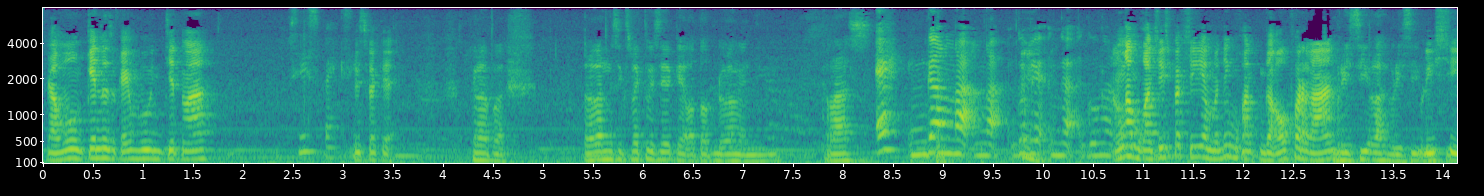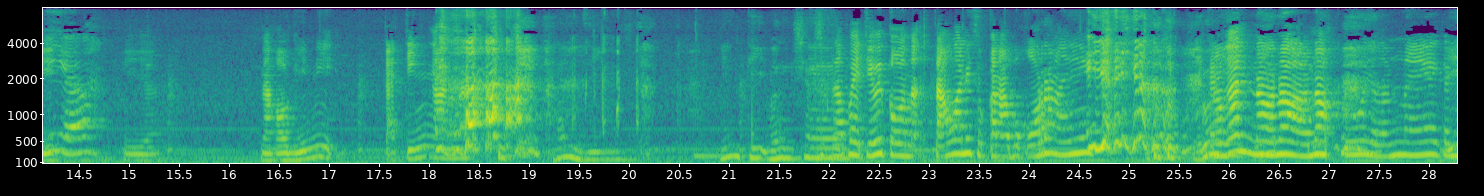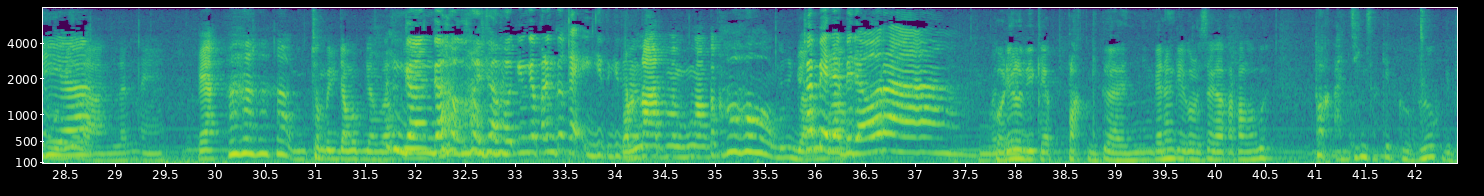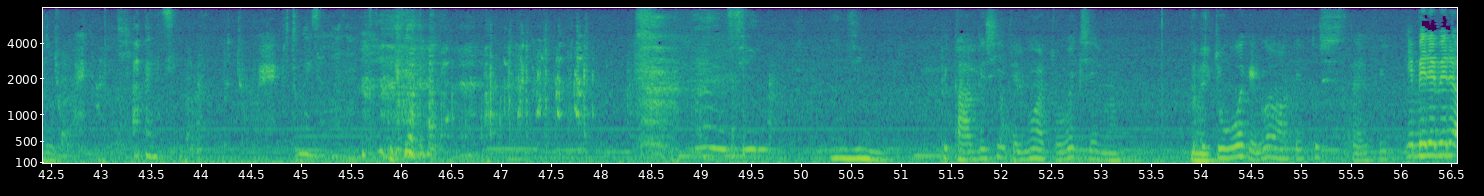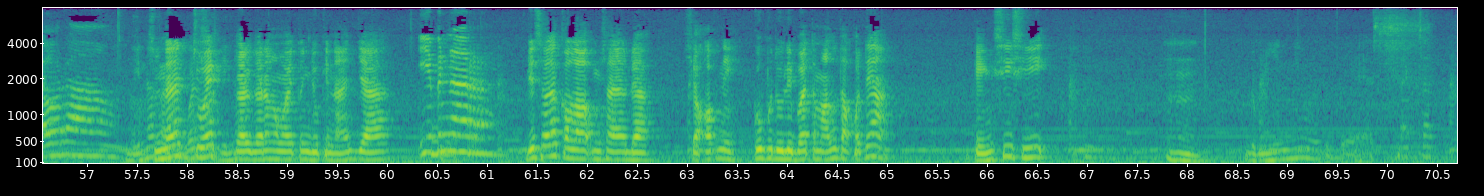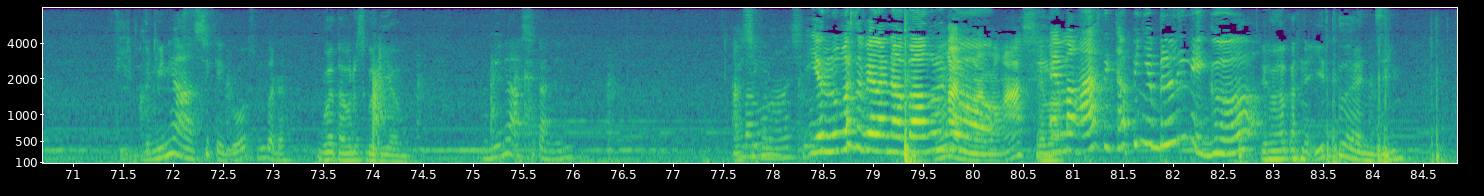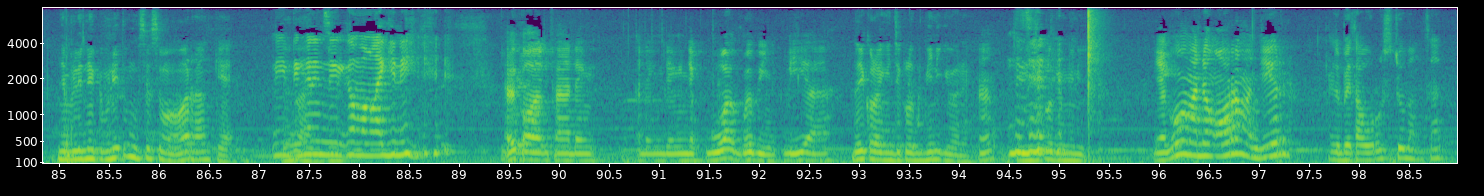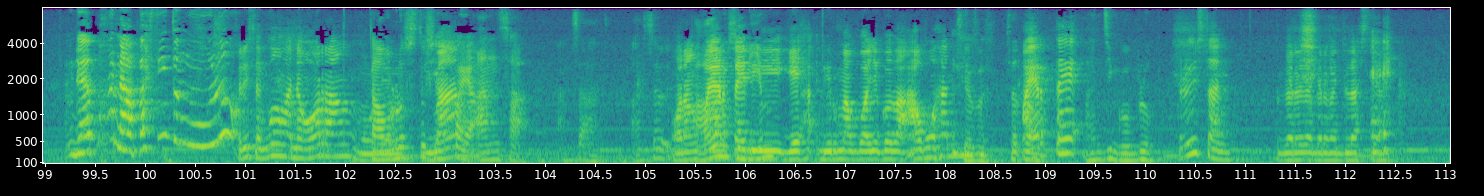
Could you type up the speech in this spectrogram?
Gak mungkin lu suka yang buncit mah sih spek sih Six pack ya? Kenapa? Kalau kan six pack tuh isinya kayak otot doang anjing. Keras, eh enggak enggak enggak gue enggak gue enggak Enggak bukan six pack sih, yang penting bukan nggak over kan berisi lah berisi. Berisi iyalah iya nah kalau gini cacingan anjing inti bangsa kenapa ya cewek kalau na- tahu nih suka nabok orang ini. Iya iya. Emang kan? No no no. Oh, nyeleneh kan yang gua Iya. kayak hahaha sampai dijambak jambak enggak enggak. Kalau jambakin enggak paling gue kayak gitu gitu pernah temen gue ngangkat hahaha gitu kan jambak. beda beda orang. Kok dia lebih kayak plak gitu anjing. Kadang kayak kalau misalnya kakak sama gue pak anjing sakit goblok gitu. Apaan sih? Itu nggak jelas anjing Tapi kagak sih, film gua gak cuek sih emang. Lebih cuek kayak gue waktu itu si Steffi. ya beda beda orang Gina sebenarnya cuek sih gara-gara nggak mau tunjukin aja iya bener dia soalnya kalau misalnya udah show off nih gue peduli banget sama lu takutnya gengsi sih hmm. Gemini berarti best. bacot Gemini asik ya gue, sumpah dah. gue tahu terus gue diam Gemini asik kan ini. Asik emang asik. Ya lu gak usah belain abang lu enggak dong. emang, emang asik. Emang- emang asik tapi nyebelin ego ya makanya itu anjing. Nyebelinnya Gemini itu musuh semua orang kayak. Nih "Lu dengerin anjing." nih ngomong lagi nih. Tapi kalau misalnya ada yang ada yang dia nginjek gua gue injek dia. Tapi kalau yang nginjek lo Gemini gimana? Hah? Nginjek lo Gemini. Ya gue gak mandang orang anjir. Lebih Taurus juga bangsat. udah apa kenapa sih itu mulu? Terus gue gak mandang orang. Mau Taurus dia tuh siapa ya? Ansa. Ansa. Orang Pak RT sih, di. GH, di rumah gua aja gue lawan. Siapa. Pak RT anjing goblok. Terusan Gara-gara gak jelasnya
